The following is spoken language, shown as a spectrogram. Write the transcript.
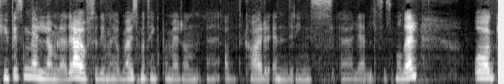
typisk mellomledere er jo ofte de man jobber med, hvis man tenker på mer sånn eh, Adkar endringsledelsesmodell. Og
